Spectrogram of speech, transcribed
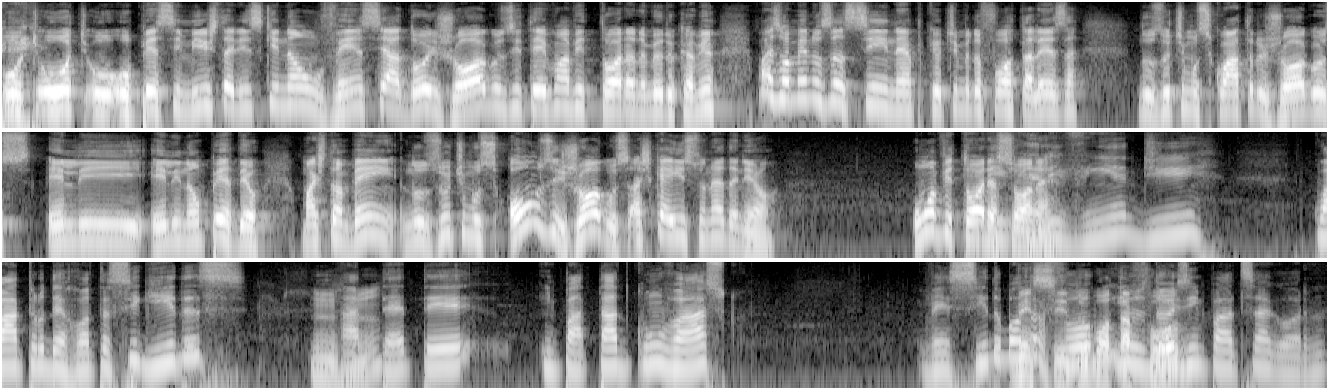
O, o, o, pessimista disse que não vence a dois jogos e teve uma vitória no meio do caminho. Mais ou menos assim, né? Porque o time do Fortaleza, nos últimos quatro jogos, ele, ele não perdeu. Mas também, nos últimos 11 jogos, acho que é isso, né, Daniel? Uma vitória ele, só, ele né? Ele vinha de quatro derrotas seguidas uhum. até ter empatado com o Vasco, vencido o Botafogo, vencido o Botafogo. e os dois empates agora, né?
